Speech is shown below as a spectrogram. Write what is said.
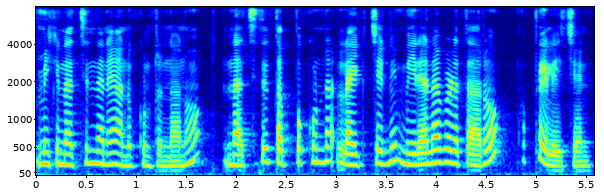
మీకు నచ్చిందనే అనుకుంటున్నాను. నచ్చితే తప్పకుండా లైక్ చేయండి. మీరు ఎలా పెడతారో తెలియచేయండి.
